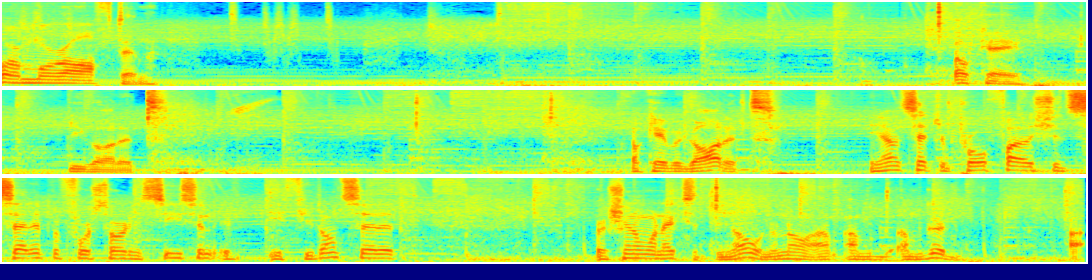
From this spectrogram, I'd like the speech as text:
or more often? Okay, you got it. Okay, we got it. You haven't set your profile, you should set it before starting season. If, if you don't set it, or should I want to exit? No, no, no, I'm, I'm, I'm good. Uh,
